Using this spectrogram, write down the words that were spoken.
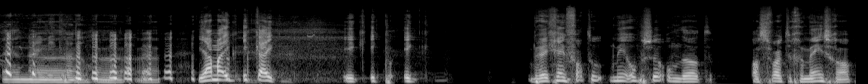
en, ja, maar ik, ik kijk, ik, ik, ik breek geen vat meer op ze, omdat als zwarte gemeenschap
